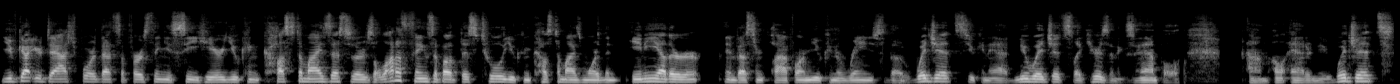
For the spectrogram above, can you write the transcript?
you've got your dashboard. That's the first thing you see here. You can customize this. There's a lot of things about this tool you can customize more than any other investing platform. You can arrange the widgets. You can add new widgets. Like here's an example. Um, I'll add a new widget.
